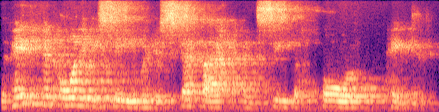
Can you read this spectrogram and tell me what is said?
The painting can only be seen when you step back and see the whole painting.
